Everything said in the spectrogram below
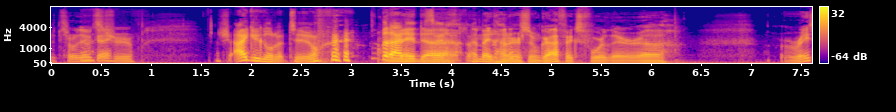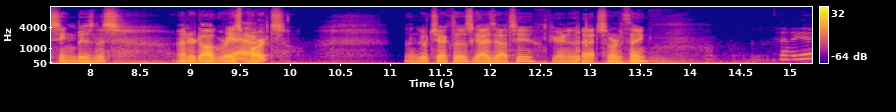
It's totally That's okay. true. I googled it too, but I, made, didn't uh, nothing. I made Hunter some graphics for their uh, racing business, Underdog Race Yeah. Parts. And go check those guys out too if you're into that sort of thing. Hell yeah.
